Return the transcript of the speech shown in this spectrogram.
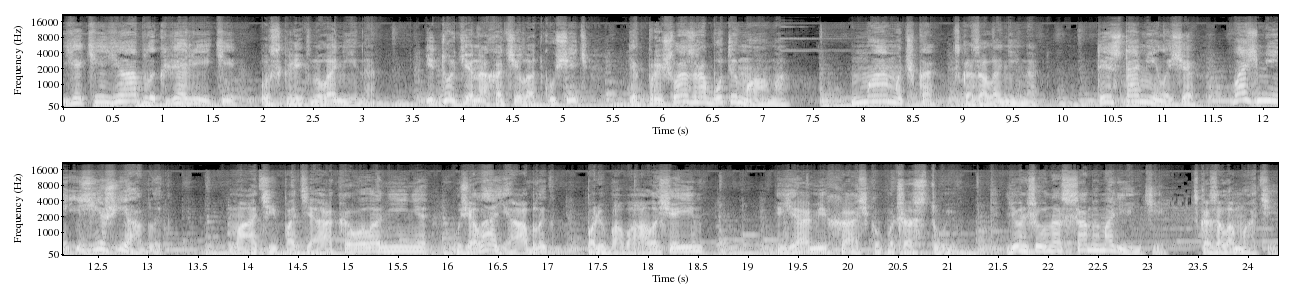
які яблык вялікі, усклікнула Ніна. І толькі яна хацела адкусіць, як прыйшла з работы мама. Мамачка, сказала Ніна, ты стамілася, возьми з'еш яблык. Маці падзякавала Ніне, узяла яблык, полюбавалася ім. Я міхаську пачастую. Ён жа ў нас самы маленькі, сказала маці.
